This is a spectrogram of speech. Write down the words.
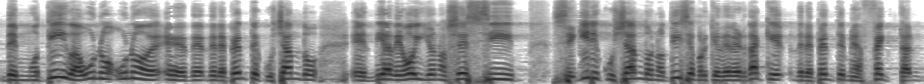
desmotiva. Uno, uno eh, de, repente escuchando el día de hoy, yo no sé si seguir escuchando noticias porque de verdad que de repente me afectan.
